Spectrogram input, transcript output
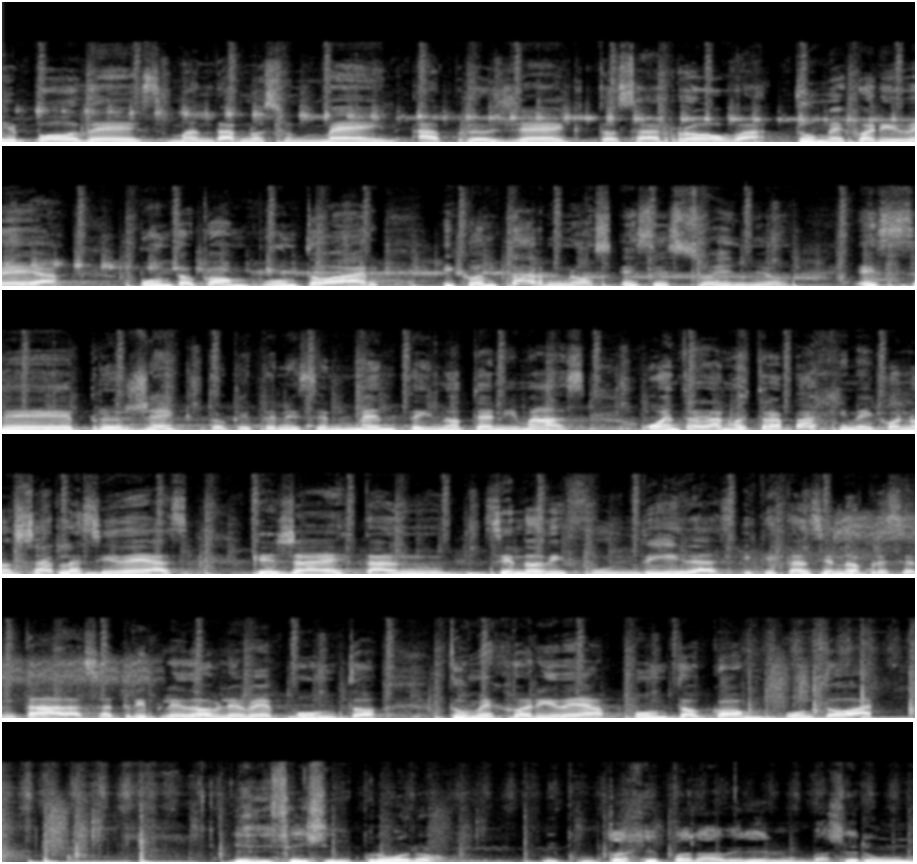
que podés mandarnos un mail a proyectos y contarnos ese sueño, ese proyecto que tenés en mente y no te animás. O entrar a nuestra página y conocer las ideas que ya están siendo difundidas y que están siendo presentadas a www.tumejoridea.com.ar. Y es difícil, pero bueno, mi puntaje para Belén va a ser un...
